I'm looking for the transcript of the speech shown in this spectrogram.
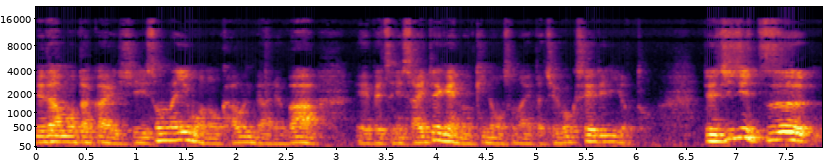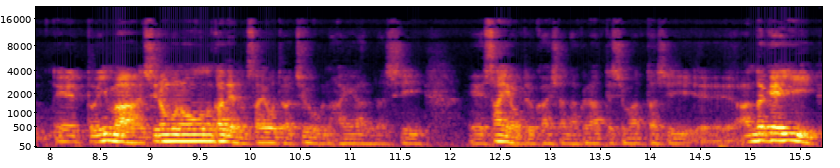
値段も高いし、そんないいものを買うんであれば、え別に最低限の機能を備えた中国製でいいよと。で、事実、えっ、と、今、白物の家電の最大手は中国のハイアールだし、えー、三洋という会社はなくなってしまったし、えーあんだけいい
